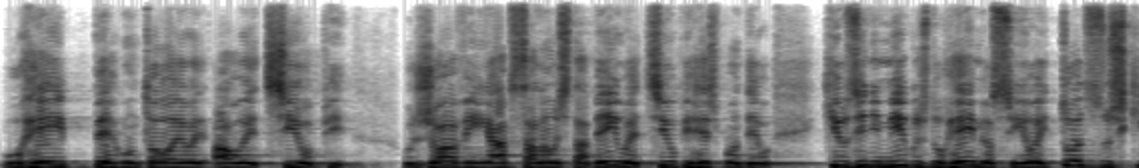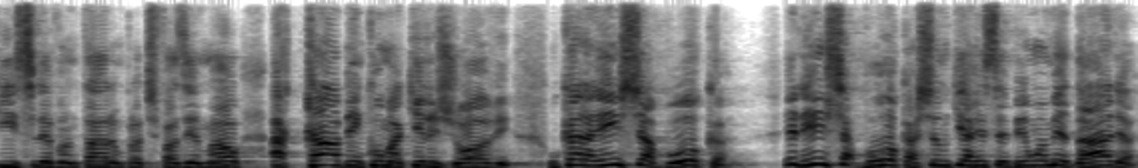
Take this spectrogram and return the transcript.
O rei perguntou ao etíope: O jovem Absalão está bem? O etíope respondeu: Que os inimigos do rei, meu senhor, e todos os que se levantaram para te fazer mal, acabem como aquele jovem. O cara enche a boca, ele enche a boca achando que ia receber uma medalha,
